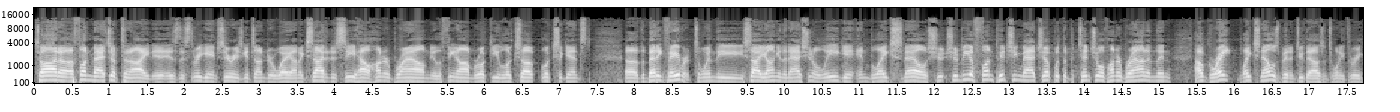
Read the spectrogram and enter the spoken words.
Todd, a fun matchup tonight as this three-game series gets underway. I'm excited to see how Hunter Brown, you know, the phenom rookie, looks up looks against uh, the betting favorite to win the Cy Young in the National League in Blake Snell. Should, should be a fun pitching matchup with the potential of Hunter Brown, and then how great Blake Snell has been in 2023.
